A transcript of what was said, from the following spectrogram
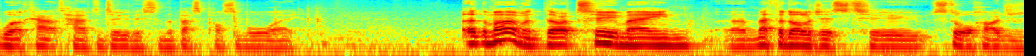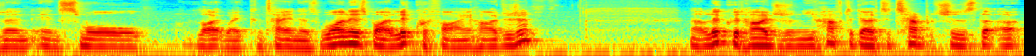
work out how to do this in the best possible way. At the moment, there are two main uh, methodologies to store hydrogen in, in small lightweight containers. One is by liquefying hydrogen. Now, liquid hydrogen, you have to go to temperatures that are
